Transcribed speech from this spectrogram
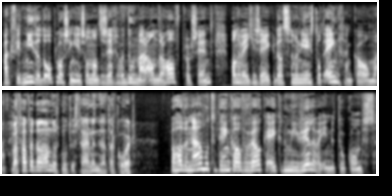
Maar ik vind niet dat de oplossing is om dan te zeggen, we doen maar anderhalf procent. Want dan weet je zeker dat ze nog niet eens tot één gaan komen. Wat had er dan anders moeten staan in dat akkoord? We hadden na moeten denken over welke economie willen we in de toekomst.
